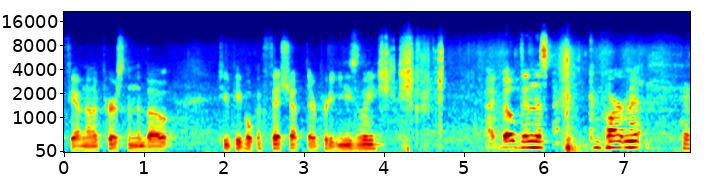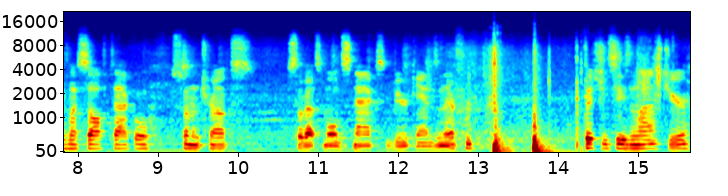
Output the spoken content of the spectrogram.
If you have another person in the boat two people can fish up there pretty easily. I built in this compartment. Here's my soft tackle swimming trunks still got some old snacks and beer cans in there from fishing season last year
